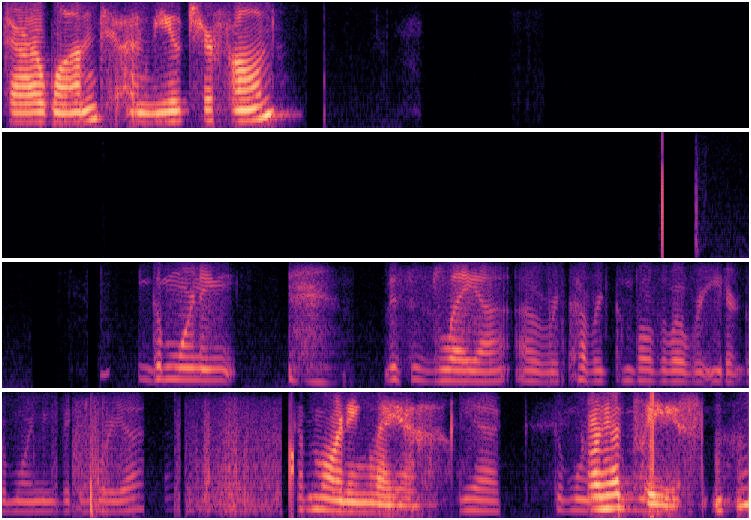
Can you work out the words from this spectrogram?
star 1 to unmute your phone. Good morning. This is Leah, a recovered compulsive overeater. Good morning, Victoria. Good morning, Leah. Yeah. Good morning. Go ahead, please. Mm-hmm.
